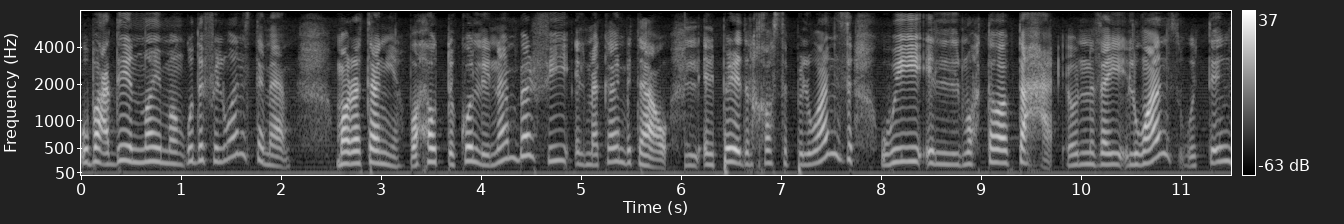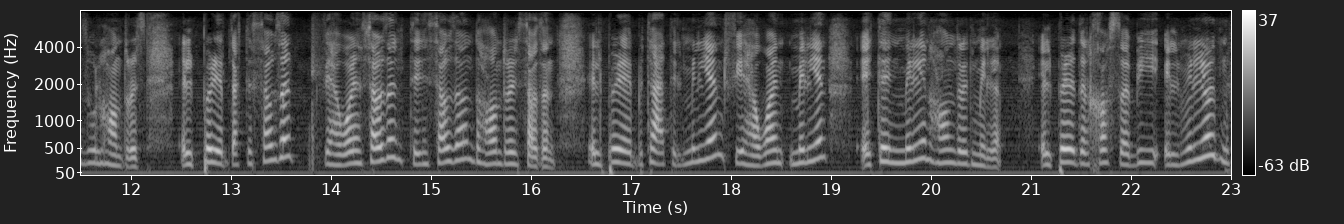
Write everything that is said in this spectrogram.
وبعدين 9 موجودة في ال ones تمام. مرة تانية بحط كل number في المكان بتاعه. ال period الخاص بال ones والمحتوى بتاعها. قلنا زي الوانز والتنز والهندرز البيريد بتاعت ال thousand فيها 1000 10000 100000 البيريد بتاعت المليون فيها 1 مليون 10 مليون 100 مليون البيريد الخاصة بالمليارد.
